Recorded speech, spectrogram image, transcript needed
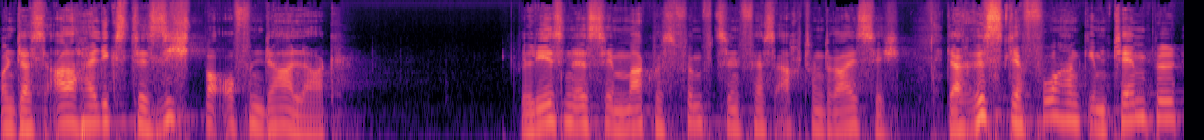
und das Allerheiligste sichtbar offen dalag. Wir lesen es in Markus 15, Vers 38. Da riss der Vorhang im Tempel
